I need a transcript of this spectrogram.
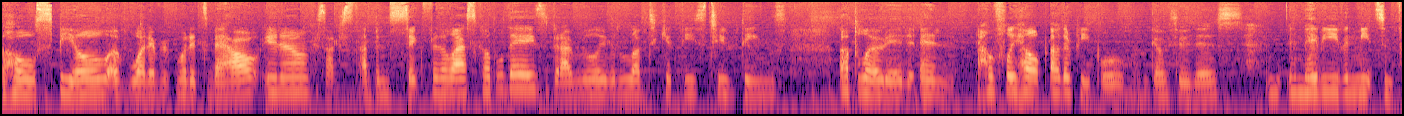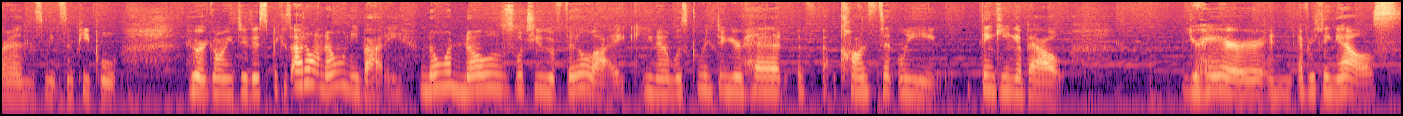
the whole spiel of whatever what it's about, you know, because I just I've been sick for the last couple days, but I really would love to get these two things uploaded and hopefully help other people go through this and, and maybe even meet some friends, meet some people who are going through this because I don't know anybody. No one knows what you feel like, you know, what's going through your head uh, constantly thinking about your hair and everything else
